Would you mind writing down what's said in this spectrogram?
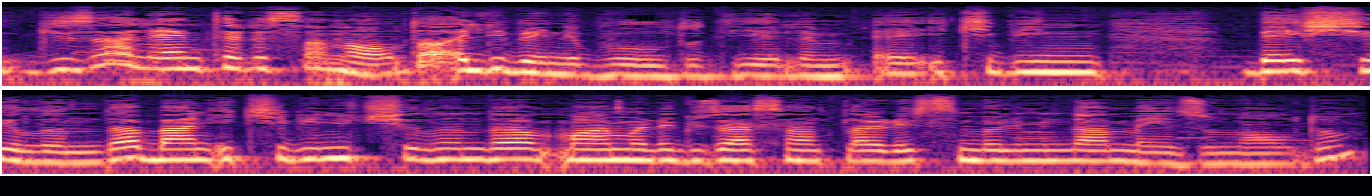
güzel, enteresan oldu. Ali beni buldu diyelim. E, 2005 yılında, ben 2003 yılında Marmara Güzel Sanatlar Resim Bölümünden mezun oldum.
